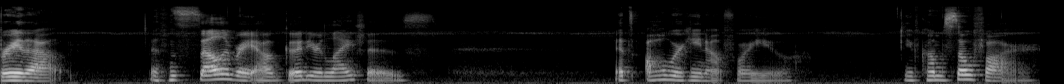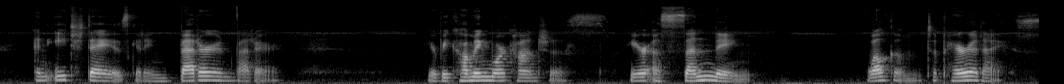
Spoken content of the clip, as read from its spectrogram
Breathe out and celebrate how good your life is. It's all working out for you. You've come so far, and each day is getting better and better. You're becoming more conscious. You're ascending. Welcome to paradise.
